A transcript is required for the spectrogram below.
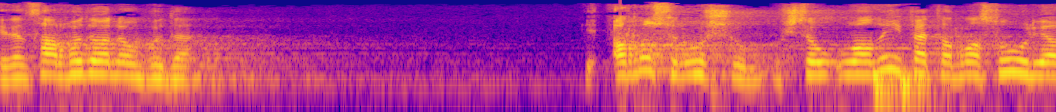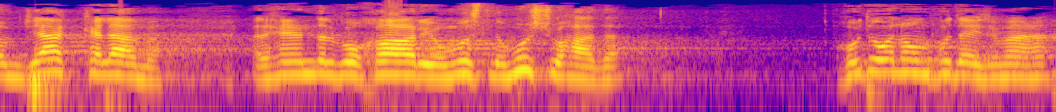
إذا صار هدى ولا هدى؟ الرسل وش وش وظيفة الرسول يوم جاء كلامه. الحين عند البخاري ومسلم وش هذا؟ هدى ولا هدى يا جماعة؟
